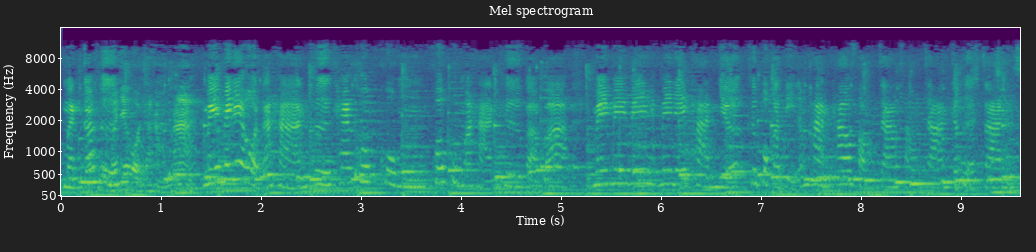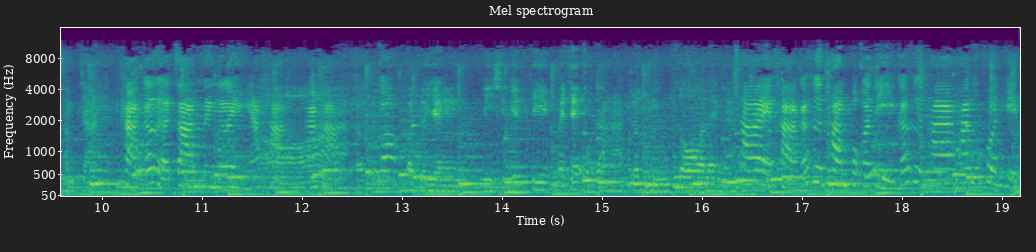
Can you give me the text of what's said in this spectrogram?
เหมือนก็คือไม่ได้อดอาหารมากไม่ไม่ได้อดอาหารคือแค่ควบคุมควบคุมอาหารคือแบบว่าไม่ไม่ไม่ไม่ได้ทานเยอะคือปกติต้องทานข้าวสองจานสามจานก็เหลือจานสามจานค่ะ ก็เหลือจานหนึ่งอะไรอย่างเงี้ยค่ะนะคะก็ก็คือยังมี ชีวิตที่ไม่ใช่อดอาหารจนหิวโซอะไรเงี้ยใช่ค่ะ ก็คือทานปกติก็คือถ้าถ้าทุกคนเห็น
